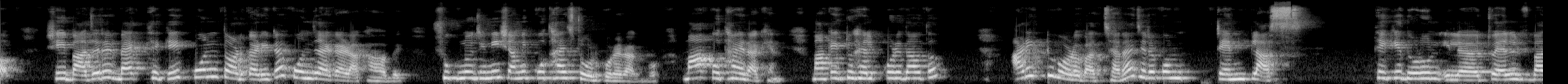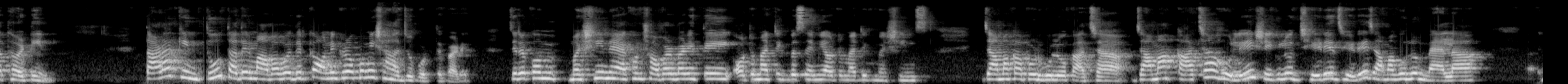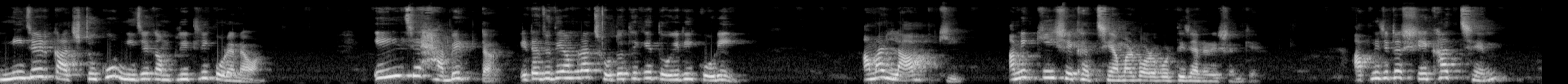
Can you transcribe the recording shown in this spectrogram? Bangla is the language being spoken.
সেই বাজারের ব্যাগ থেকে কোন তরকারিটা কোন জায়গায় রাখা হবে? শুকনো জিনিস আমি কোথায় স্টোর করে রাখব? মা কোথায় রাখেন? মাকে একটু হেল্প করে দাও তো। আরেকটু বড় বাচ্চারা, যেরকম টেন প্লাস থেকে ধরুন টুয়েলভ বা থার্টিন তারা কিন্তু তাদের মা বাবাদেরকে অনেক রকমই সাহায্য করতে পারে। যেরকম মেশিনে এখন সবার বাড়িতেই অটোমেটিক বা সেমি অটোমেটিক মেশিনস জামা কাপড়গুলো কাচা। জামা কাচা হলে সেগুলো ঝেড়ে ঝেড়ে জামাগুলো মেলা, নিজের কাজটুকু নিজে কমপ্লিটলি করে নেওয়া। এই যে হ্যাবিটটা এটা যদি আমরা ছোট থেকে তৈরি করি, আমার লাভ কি? আমি কি শেখাচ্ছি আমার পরবর্তী জেনারেশনকে আপনি যেটা শেখাচ্ছেন,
